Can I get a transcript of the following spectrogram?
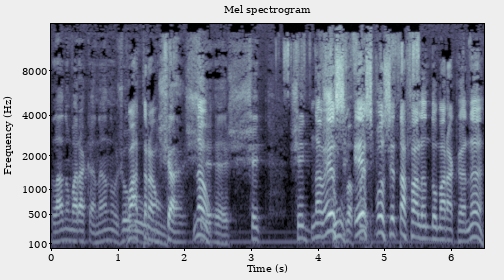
lá no Maracanã, no jogo 4 a 1. cha- che- Não. é, cheio, cheio de Não, chuva. esse, foi- esse que você está falando do Maracanã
